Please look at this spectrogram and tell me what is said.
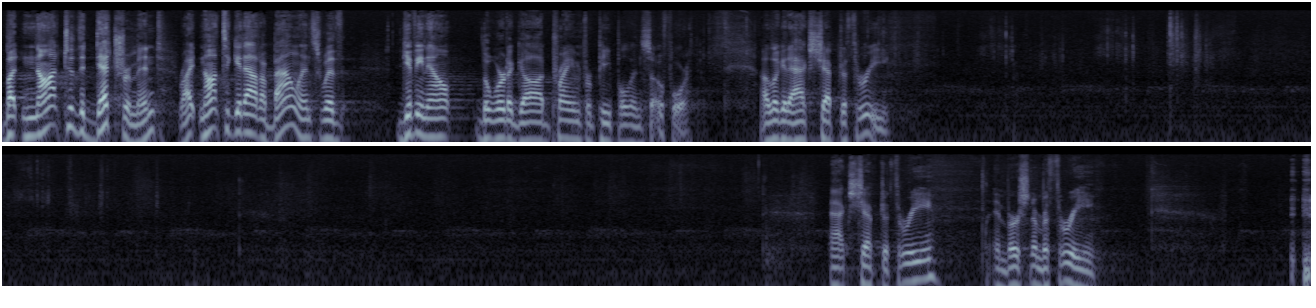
but not to the detriment, right? Not to get out of balance with giving out the Word of God, praying for people, and so forth. I look at Acts chapter 3. Acts chapter 3 and verse number 3. All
